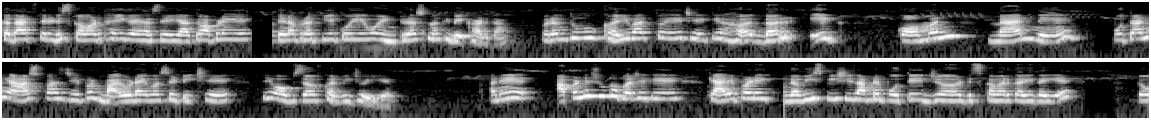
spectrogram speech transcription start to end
કદાચ તે ડિસ્કવર થઈ ગઈ હશે યા તો આપણે તેના પ્રત્યે કોઈ એવો ઇન્ટરેસ્ટ નથી દેખાડતા. પરંતુ ખરી વાત તો એ છે કે દર એક કોમન મેનને પોતાની આસપાસ જે પણ બાયોડાયવર્સિટી છે તે ઓબ્ઝર્વ કરવી જોઈએ. અને આપણને શું ખબર છે કે ક્યારે પણ એક નવી સ્પીશીઝ આપણે પોતે જ ડિસ્કવર કરી દઈએ. તો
